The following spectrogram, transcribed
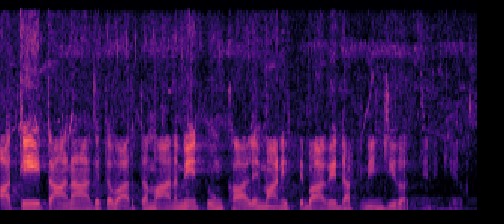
අතීත අනාගත වර්තමාන මේ තුන් කාලෙම අනිත්‍ය භාවය දකිමින් ජීවත්වෙන කියලා.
